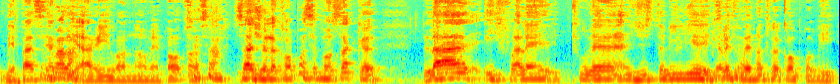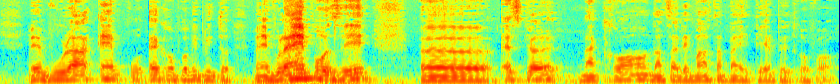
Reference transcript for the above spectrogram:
des patients qui arrivent en nombre important. Ça. ça, je le comprends, c'est pour ça que là, il fallait trouver un juste milieu, il fallait trouver notre compromis. Mais vouloir un compromis plutôt, mais vouloir imposer euh, est-ce que Macron, dans sa démarche, n'a pas été un peu trop fort?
